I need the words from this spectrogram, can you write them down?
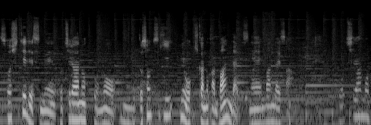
そしてですね、こちらの方の、うんとその次に大きかったのがバンダイですね。バンダイさん。こちらも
